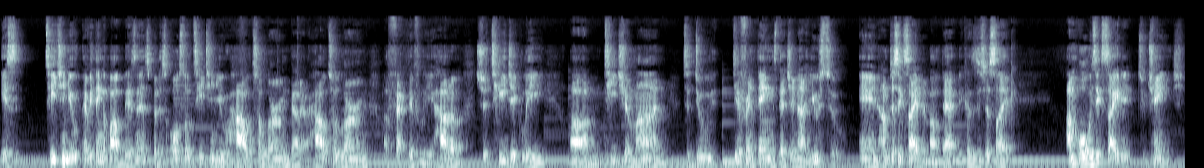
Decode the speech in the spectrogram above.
it's teaching you everything about business, but it's also teaching you how to learn better, how to learn effectively, how to strategically um, teach your mind to do different things that you're not used to. And I'm just excited about that because it's just like I'm always excited to change.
